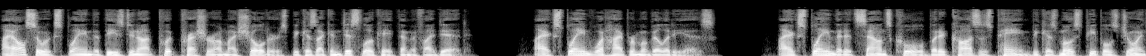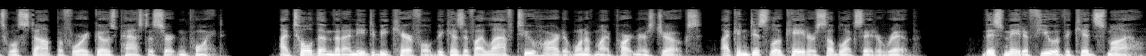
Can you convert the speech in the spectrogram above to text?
I also explained that these do not put pressure on my shoulders because I can dislocate them if I did. I explained what hypermobility is. I explained that it sounds cool but it causes pain because most people's joints will stop before it goes past a certain point. I told them that I need to be careful because if I laugh too hard at one of my partner's jokes, I can dislocate or subluxate a rib. This made a few of the kids smile.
